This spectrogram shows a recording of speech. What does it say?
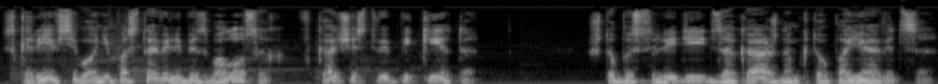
Скорее всего, они поставили безволосых в качестве пикета, чтобы следить за каждым, кто появится.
